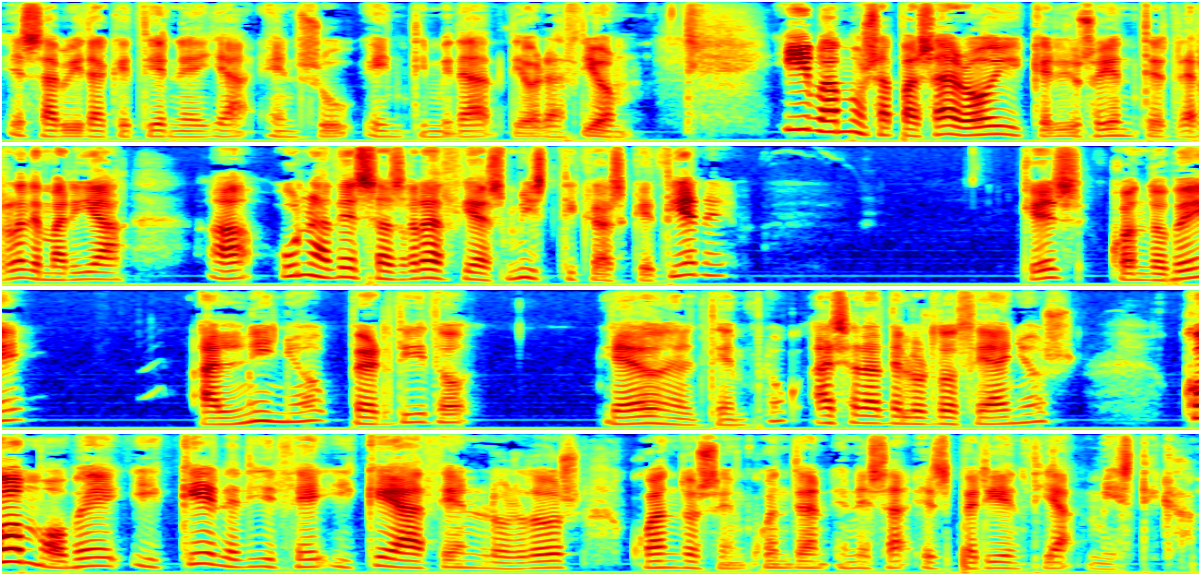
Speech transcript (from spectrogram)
esa vida que tiene ella en su intimidad de oración. Y vamos a pasar hoy, queridos oyentes de Radio María, a una de esas gracias místicas que tiene, que es cuando ve al niño perdido y hallado en el templo, a esa edad de los doce años, cómo ve y qué le dice y qué hacen los dos cuando se encuentran en esa experiencia mística.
